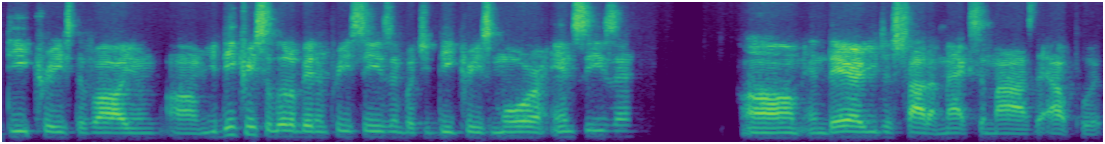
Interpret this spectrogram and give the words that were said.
decrease the volume. Um, you decrease a little bit in preseason, but you decrease more in season. Um, and there you just try to maximize the output.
